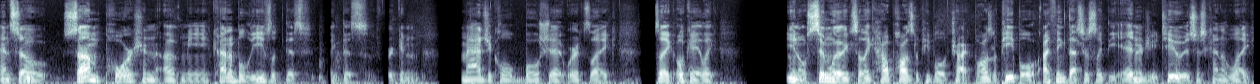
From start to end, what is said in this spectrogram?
And so some portion of me kind of believes like this like this freaking magical bullshit where it's like it's like okay like you know similar to like how positive people attract positive people i think that's just like the energy too is just kind of like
